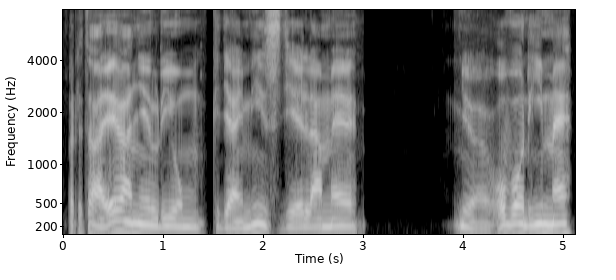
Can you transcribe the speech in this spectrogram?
Preto aj evanelium, keď aj my zdieľame, hovoríme,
